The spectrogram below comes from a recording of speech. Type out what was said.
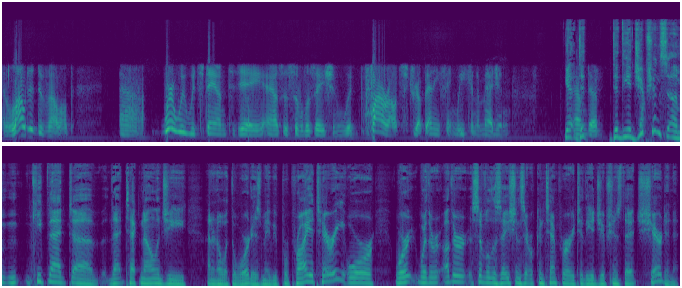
and allowed to develop, uh, where we would stand today as a civilization would far outstrip anything we can imagine. Yeah, and, did, uh, did the Egyptians um, keep that uh, that technology? I don't know what the word is, maybe proprietary, or were were there other civilizations that were contemporary to the Egyptians that shared in it?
